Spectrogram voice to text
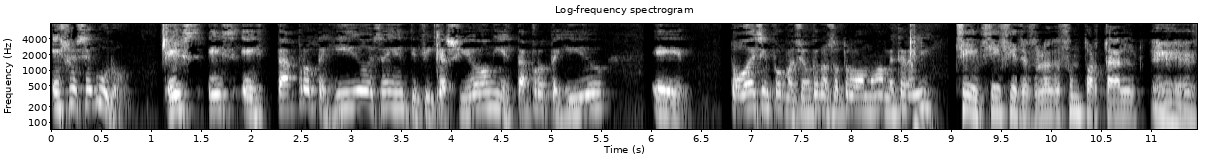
¿eso es seguro? ¿Es, es, ¿Está protegido esa identificación y está protegido eh, toda esa información que nosotros vamos a meter allí? Sí, sí, sí, desde luego es un portal eh,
